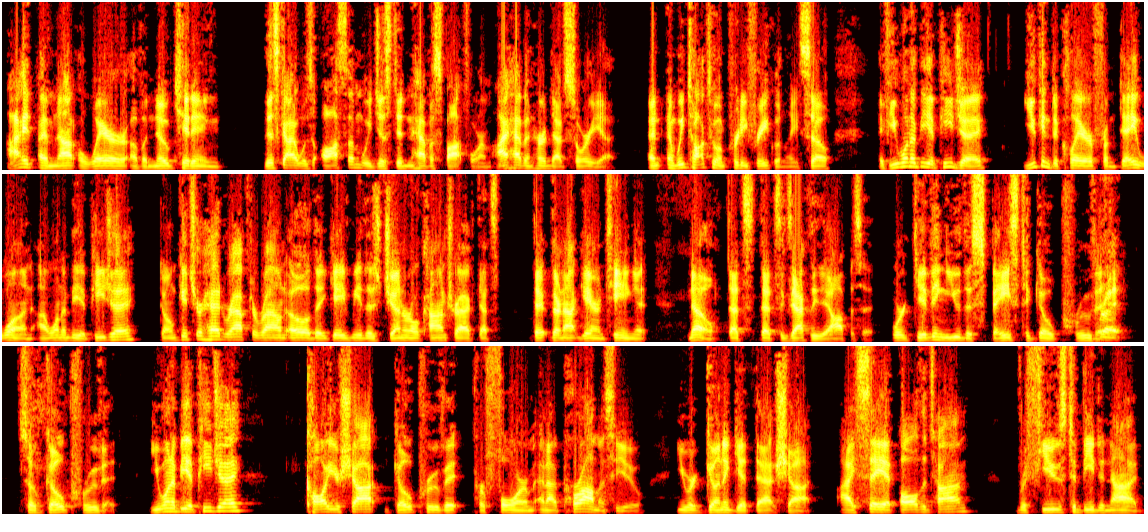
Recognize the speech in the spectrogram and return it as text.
I am not aware of a no kidding. This guy was awesome. We just didn't have a spot for him. I haven't heard that story yet, and and we talk to him pretty frequently. So If you want to be a PJ, you can declare from day one, I want to be a PJ. Don't get your head wrapped around, oh, they gave me this general contract. That's they're not guaranteeing it. No, that's that's exactly the opposite. We're giving you the space to go prove it. Right. So go prove it. You want to be a PJ? Call your shot, go prove it, perform, and I promise you, you are going to get that shot. I say it all the time. Refuse to be denied.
